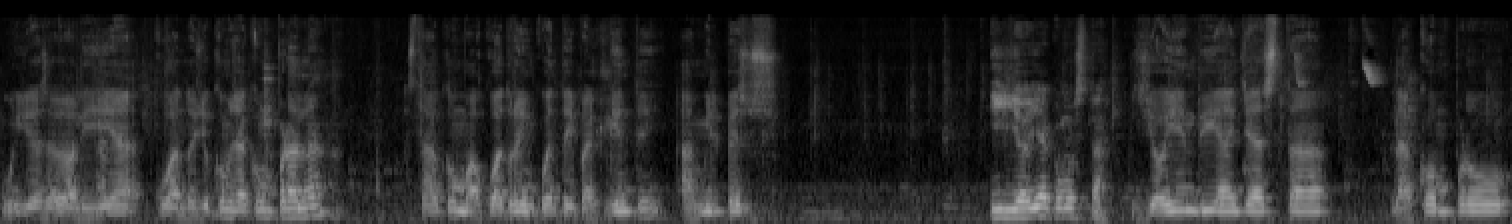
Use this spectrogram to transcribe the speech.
Uy, ya se valía, cuando yo comencé a comprarla, estaba como a 4.50 y para el cliente a 1.000 pesos. ¿Y hoy ya cómo está? Y hoy en día ya está, la compro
